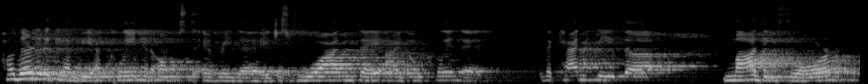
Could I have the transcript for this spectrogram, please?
How dirty it can be, I clean it almost every day. Just one day I don't clean it. It can be the muddy floor.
